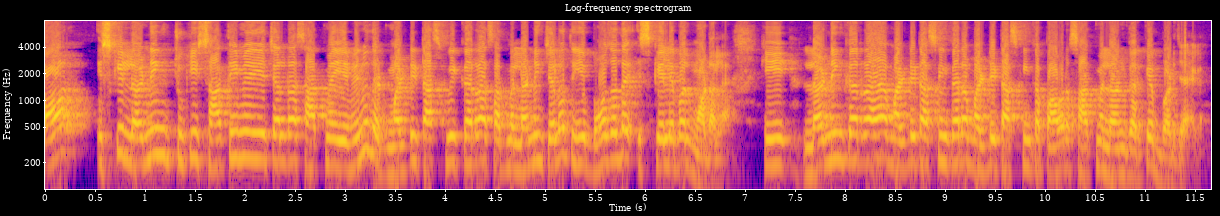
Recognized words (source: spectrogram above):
और इसकी लर्निंग चूँकि साथ ही में ये चल रहा, साथ में ये नो दैट मल्टीटास्क भी कर रहा, साथ में लर्निंग चलो तो ये बहुत ज़्यादा स्केलेबल मॉडल है कि लर्निंग कर रहा है मल्टीटास्किंग कर रहा है मल्टीटास्किंग का पावर साथ में लर्न करके बढ़ जाएगा।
